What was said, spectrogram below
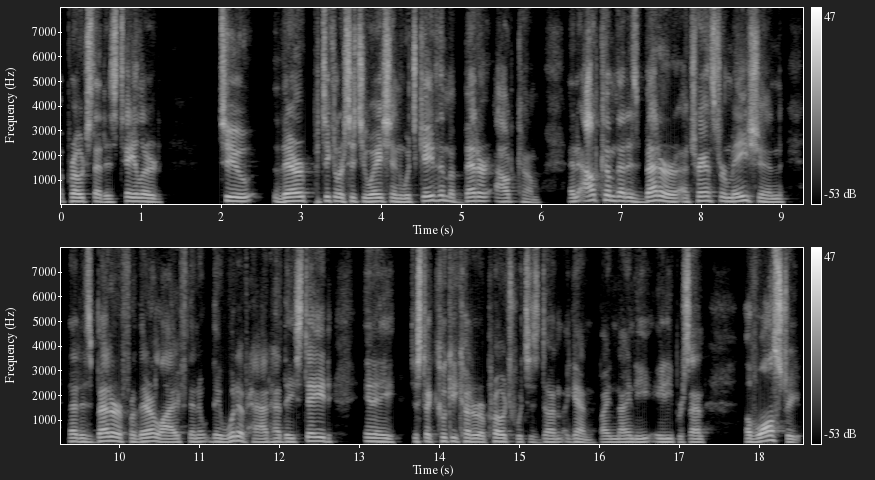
approach that is tailored to their particular situation which gave them a better outcome an outcome that is better a transformation that is better for their life than it, they would have had had they stayed in a just a cookie cutter approach which is done again by 90 80% of Wall Street.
